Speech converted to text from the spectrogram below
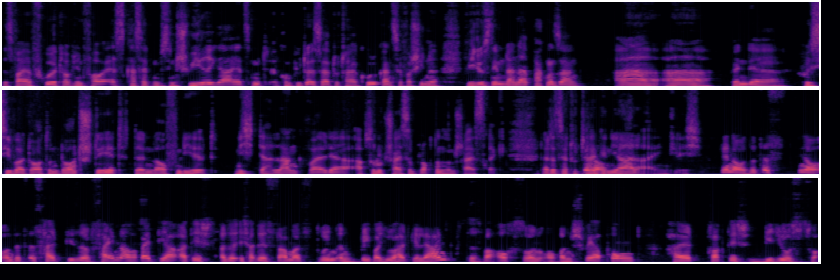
Das war ja früher, glaube ich, in VHS-Kassette ein bisschen schwieriger, jetzt mit Computer ist ja total cool, kannst du verschiedene Videos nebeneinander packen und sagen, ah, ah, wenn der Receiver dort und dort steht, dann laufen die nicht da lang, weil der absolut scheiße blockt und so ein Scheißdreck. Das ist ja total genau. genial eigentlich. Genau, das ist, genau, und das ist halt diese feine Arbeit, die hatte ich, also ich hatte es damals drüben in BYU halt gelernt. Das war auch so ein, ein Schwerpunkt, halt praktisch Videos zu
